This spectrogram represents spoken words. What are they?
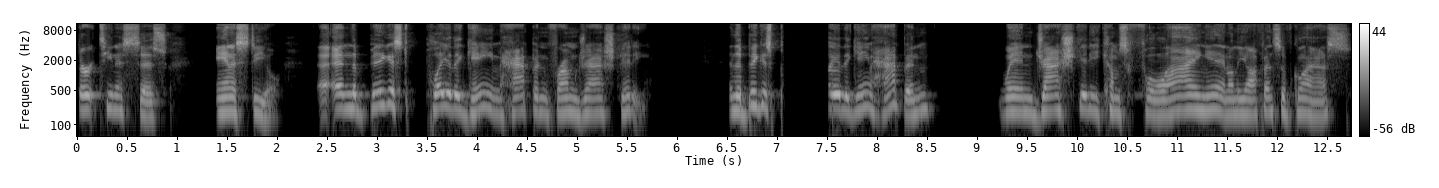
13 assists, and a steal. And the biggest play of the game happened from Josh Giddey. And the biggest play of the game happened when Josh Giddey comes flying in on the offensive glass,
